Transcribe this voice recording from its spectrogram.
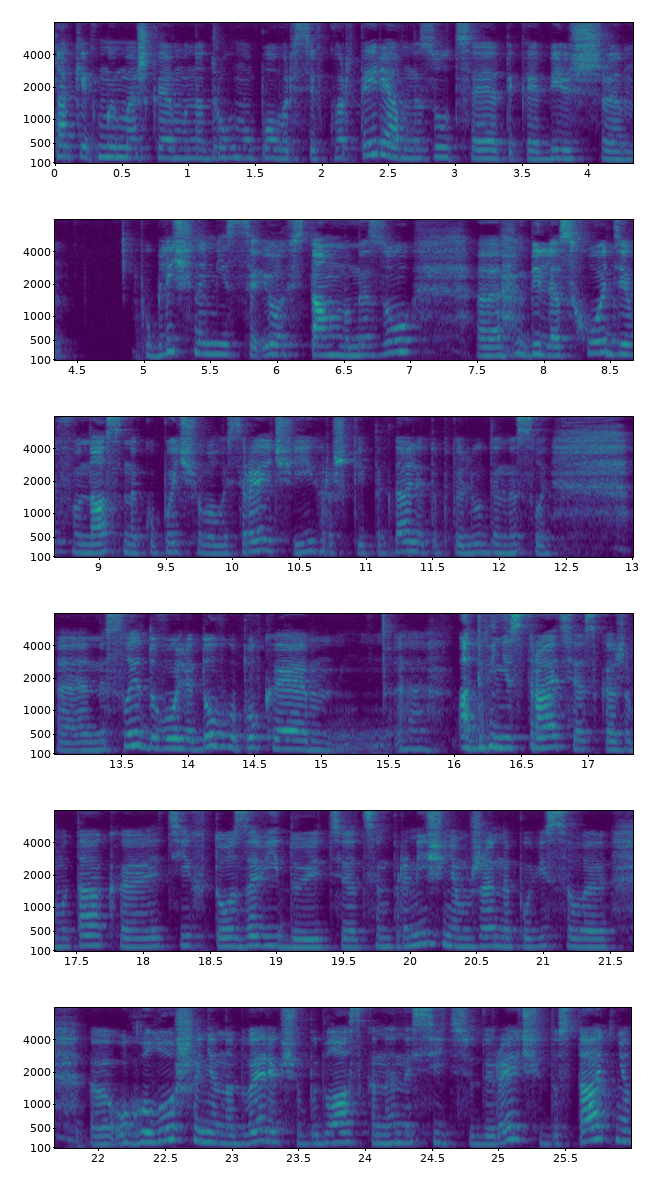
так як ми мешкаємо на другому поверсі в квартирі, а внизу це таке більш. Е, публічне місце, і ось там внизу, біля сходів, у нас накопичувались речі, іграшки і так далі. Тобто люди несли. Е, несли доволі довго, поки е, адміністрація, скажімо так, е, ті, хто завідують цим приміщенням, вже не повісили оголошення на дверях, що, будь ласка, не несіть сюди речі, достатньо.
